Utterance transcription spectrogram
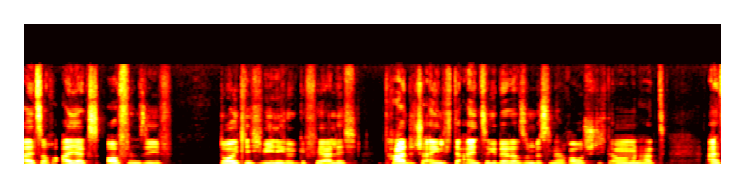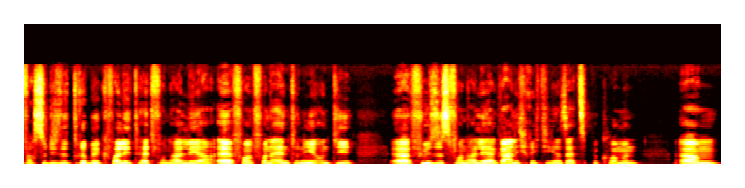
als auch Ajax offensiv deutlich weniger gefährlich. Tadic eigentlich der Einzige, der da so ein bisschen heraussticht, aber man hat einfach so diese Dribbelqualität von Haller, äh, von, von Anthony und die äh, Physis von Haller gar nicht richtig ersetzt bekommen. Ähm,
